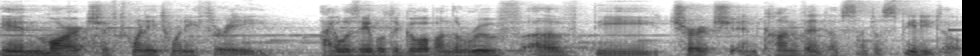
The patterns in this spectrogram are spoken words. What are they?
In March of 2023, I was able to go up on the roof of the church and convent of Santo Spirito,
